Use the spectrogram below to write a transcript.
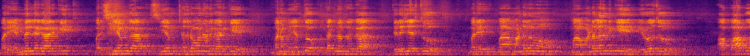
మరి ఎమ్మెల్యే గారికి మరి సీఎంగా సీఎం చంద్రబాబు నాయుడు గారికి మనం ఎంతో కృతజ్ఞతగా తెలియజేస్తూ మరి మా మండలము మా మండలానికి ఈరోజు ఆ బాబు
